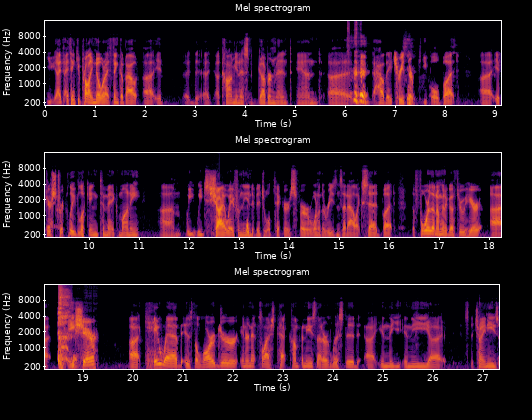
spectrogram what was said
you, I, I think you probably know what I think about uh, it, uh, a, a communist government and uh, how they treat their people. But uh, if you're strictly looking to make money, um, we, we shy away from the individual tickers for one of the reasons that Alex said. But the four that I'm going to go through here, uh, A share, uh, KWeb is the larger internet slash tech companies that are listed uh, in the in the uh, it's the Chinese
